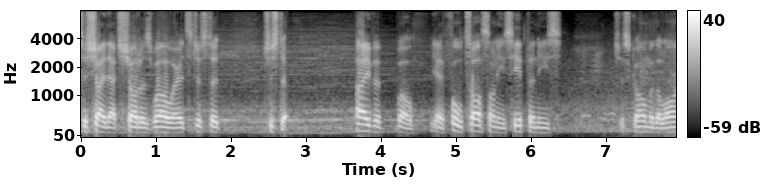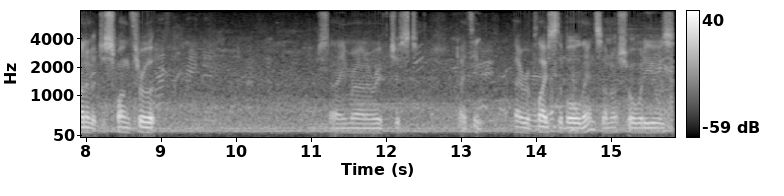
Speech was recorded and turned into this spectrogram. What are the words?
to show that shot as well, where it's just a, just a over, well, yeah, full toss on his hip, and he's just gone with the line of it, just swung through it. So Imran Arif just, don't think they replaced the ball then, so I'm not sure what he was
